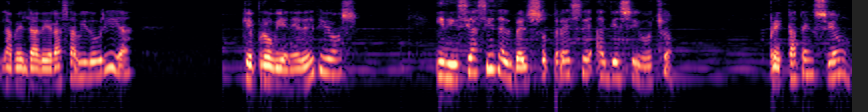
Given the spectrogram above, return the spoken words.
la verdadera sabiduría que proviene de Dios. Y dice así del verso 13 al 18. Presta atención.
